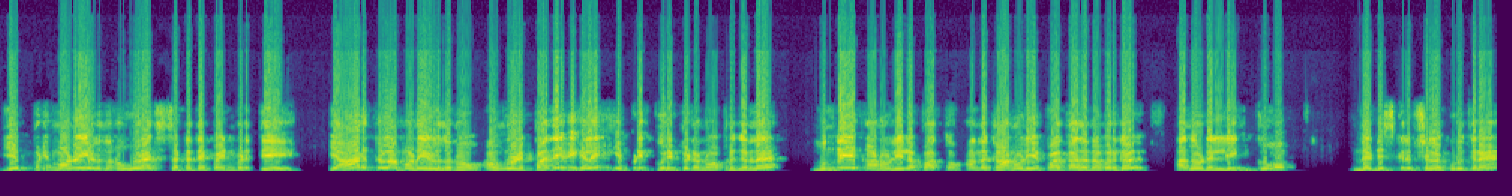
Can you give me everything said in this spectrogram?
எப்படி மனு எழுதணும்? ஊராட்சி சட்டத்தை பயன்படுத்தி யாருக்கெல்லாம் மனு எழுதணும்? அவங்களுடைய பதவிகளை எப்படி குறிப்பிடணும் அப்படிங்கறத முந்தைய காணொலியில பார்த்தோம். அந்த காணொலியை பார்க்காத நபர்கள் அதோட லிங்க்கும் இந்த டிஸ்கிரிப்ஷன்ல கொடுக்குறேன்.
